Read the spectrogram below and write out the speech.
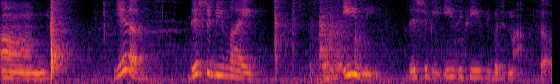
um, yeah, this should be like easy. This should be easy peasy, but it's not. So,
